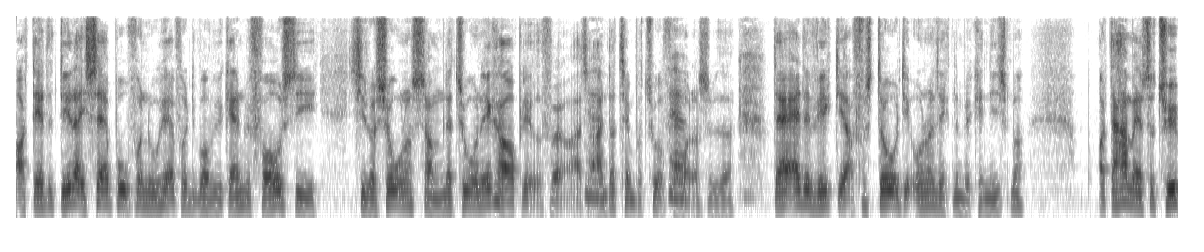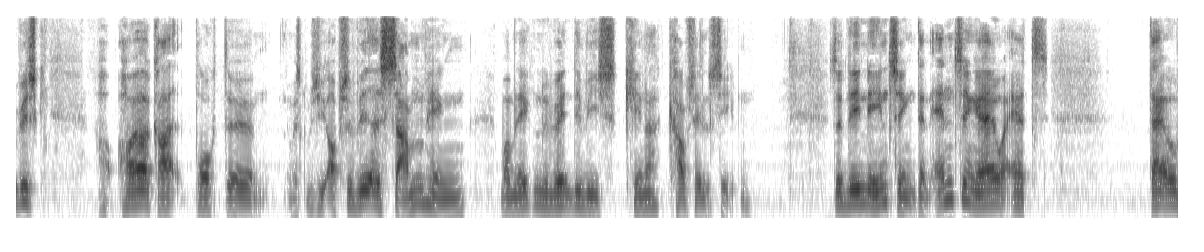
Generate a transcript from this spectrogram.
og det, det er der især brug for nu her, fordi, hvor vi gerne vil forudsige situationer, som naturen ikke har oplevet før, altså ja. andre temperaturforhold ja. osv. Der er det vigtigt at forstå de underliggende mekanismer. Og der har man så typisk højere grad brugt, øh, hvad skal man sige, observeret sammenhængen, hvor man ikke nødvendigvis kender kausaliteten. Så det er den ene ting. Den anden ting er jo, at der er jo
